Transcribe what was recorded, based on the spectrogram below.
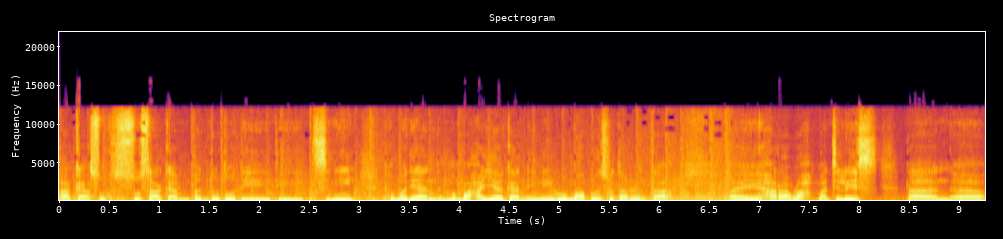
agak susahkan penduduk di di sini. Kemudian membahayakan ini rumah pun sudah rentak saya haraplah majlis dan uh,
